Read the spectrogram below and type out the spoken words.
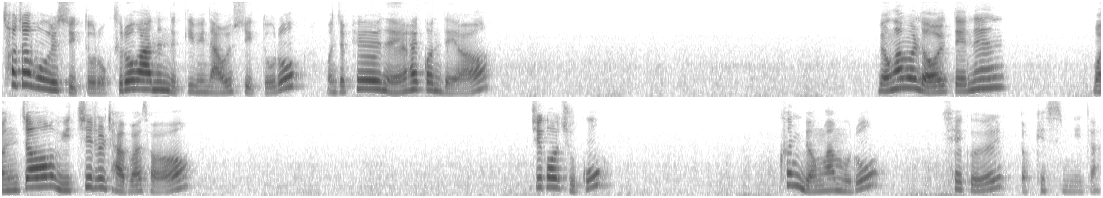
처져 보일 수 있도록 들어가는 느낌이 나올 수 있도록 먼저 표현을 할 건데요. 명암을 넣을 때는 먼저 위치를 잡아서 찍어주고 큰 명암으로 색을 넣겠습니다.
